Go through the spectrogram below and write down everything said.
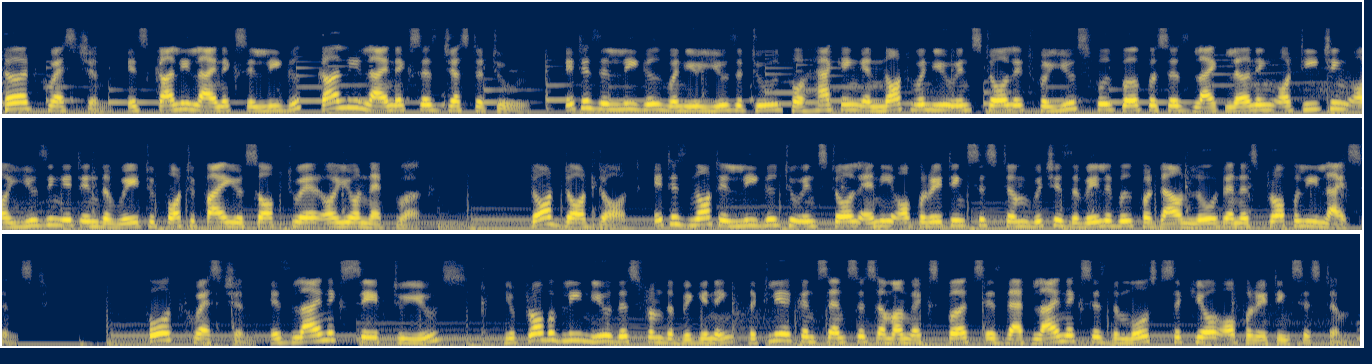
Third question, is Kali Linux illegal? Kali Linux is just a tool. It is illegal when you use a tool for hacking and not when you install it for useful purposes like learning or teaching or using it in the way to fortify your software or your network. Dot dot dot. It is not illegal to install any operating system which is available for download and is properly licensed. Fourth question Is Linux safe to use? You probably knew this from the beginning. The clear consensus among experts is that Linux is the most secure operating system.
